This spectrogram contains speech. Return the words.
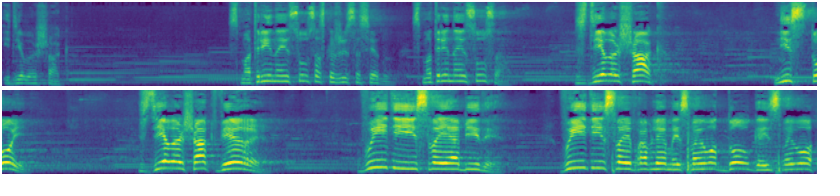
и делай шаг – Смотри на Иисуса, скажи соседу. Смотри на Иисуса. Сделай шаг. Не стой. Сделай шаг веры. Выйди из своей обиды. Выйди из своей проблемы, из своего долга, из своего...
